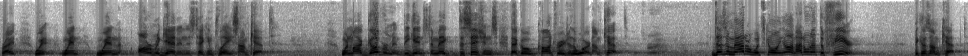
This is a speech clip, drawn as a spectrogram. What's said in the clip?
Right? When, when, when Armageddon is taking place, I'm kept. When my government begins to make decisions that go contrary to the word, I'm kept. It doesn't matter what's going on. I don't have to fear because I'm kept.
